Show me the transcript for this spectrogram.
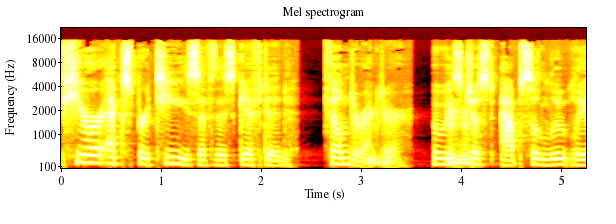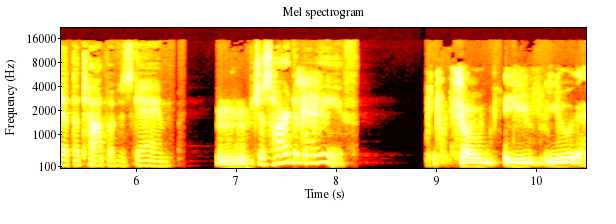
pure expertise of this gifted film director who is Mhm. just absolutely at the top of his game, Mhm. which is hard to believe. So you you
